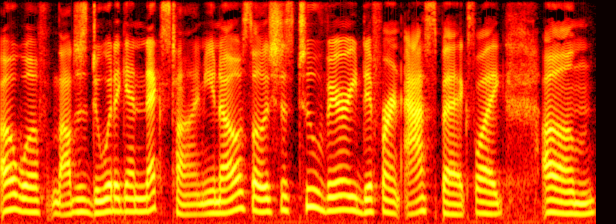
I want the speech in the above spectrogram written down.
oh well, if- I'll just do it again next time. You know, so it's just two very different aspects. Like, um,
